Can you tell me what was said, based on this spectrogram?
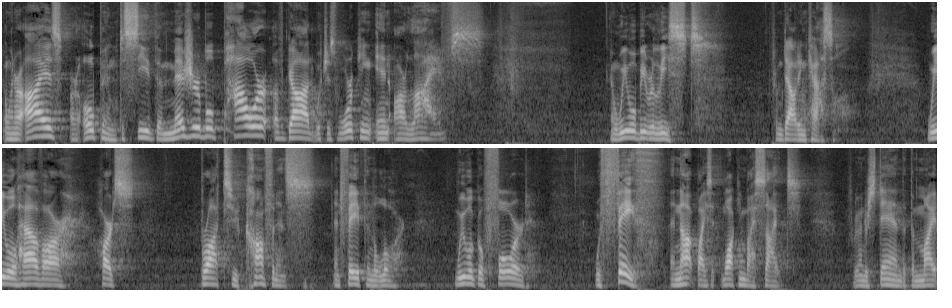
And when our eyes are open to see the measurable power of God which is working in our lives, and we will be released from doubting castle. We will have our hearts brought to confidence and faith in the Lord. We will go forward with faith and not by walking by sight. For we understand that the might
